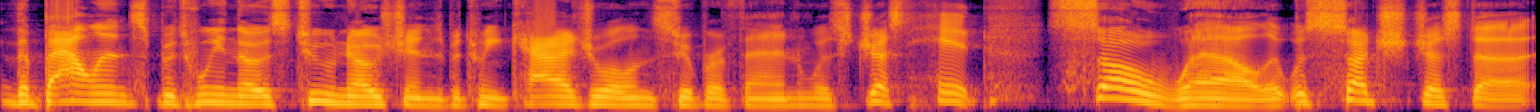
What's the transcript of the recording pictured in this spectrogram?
The balance between those two notions, between casual and super fan, was just hit so well. It was such just a,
